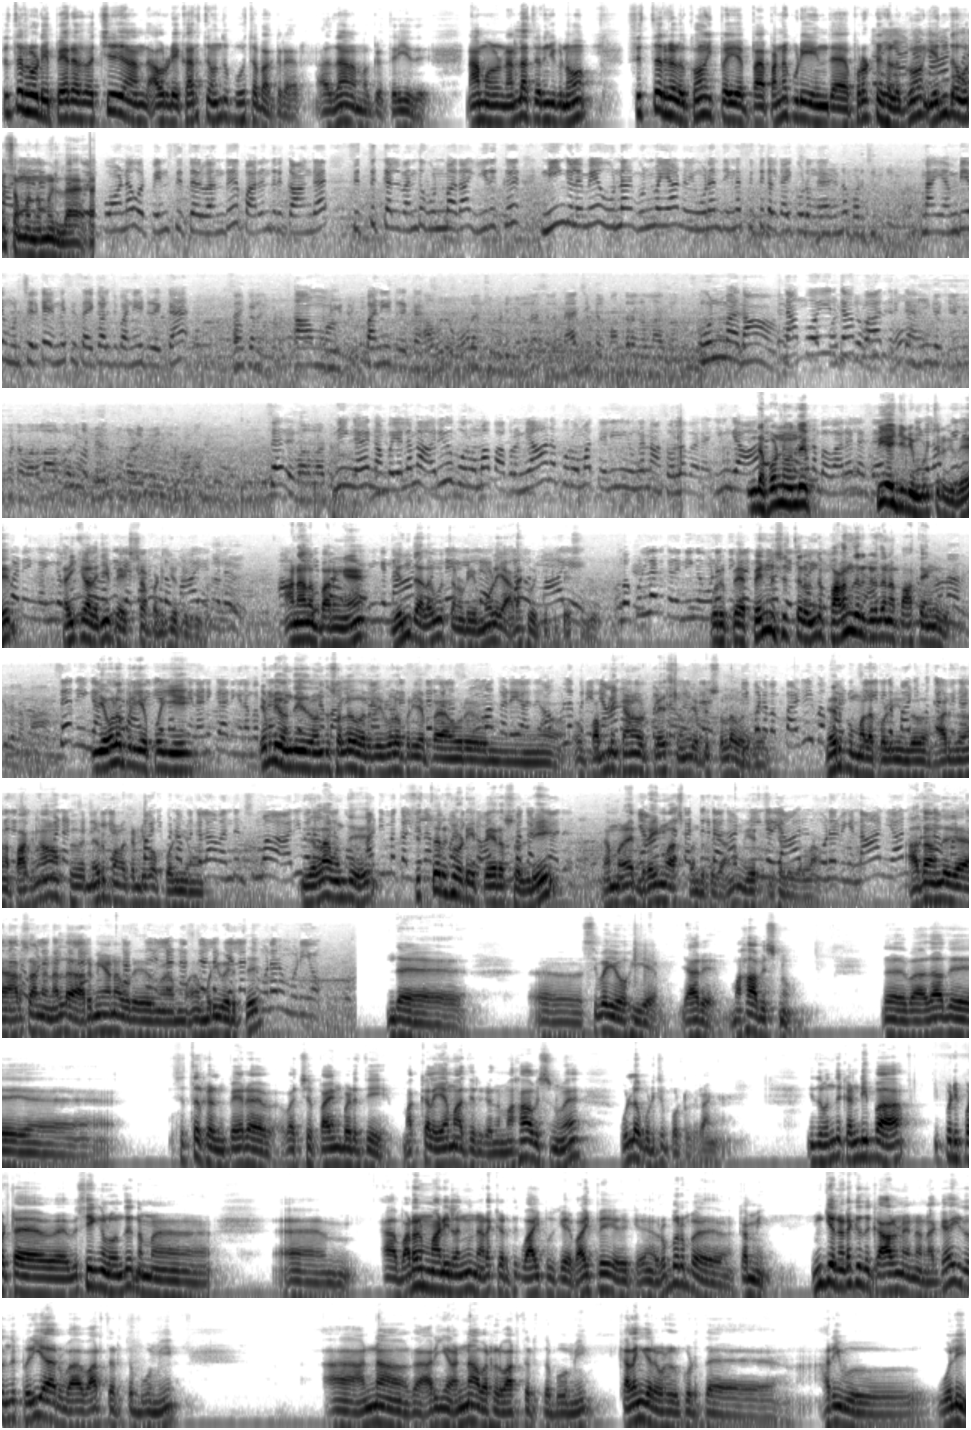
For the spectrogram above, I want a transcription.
சித்தர்களுடைய பேரை வச்சு அந்த அவருடைய கருத்தை வந்து புகுத்த பார்க்குறாரு. அதுதான் நமக்கு தெரியுது. நாம் நல்லா தெரிஞ்சுக்கணும். சித்தர்களுக்கும் இப்போ ப பண்ணக்கூடிய இந்த புரட்டுகளுக்கும் எந்த ஒரு சம்மந்தமும் இல்லை. போன ஒரு பெண் சித்தர் வந்து பறந்திருக்காங்க. சித்துக்கள் வந்து உண்மைதான் இருக்கு. நீங்களுமே உண உண்மையா நீங்க உணர்ந்தீங்கன்னா சித்துக்கள் கை கொடுங்க. என்ன படிச்சிருக்கீங்க? நான் எம்பிஏ முடிச்சிருக்கேன். எம்எஸ்சி சைக்காலஜி பண்ணிட்டு இருக்கேன். ஆமா பண்ணிட்டு இருக்கேன். உண்மைதான். நான் போயிருக்கேன் பார்த்திருக்கேன். நீங்க சார் நம்ம எல்லாமே அறிவுபூர்வமா பாக்குறோம் ஞானபூர்வமா தெளிவுங்க நான் சொல்ல வரேன். இங்க இந்த பொண்ணு வந்து இதெல்லாம் முடிச்சிருக்குது. உள்ள இப்ப வந்து extra ஆனாலும் பாருங்க, எந்த நான் அளவு தன்னுடைய. மூளையை அடகு வச்சுட்டு. பேசுது. இருக்கிறத ஒரு பெண் சித்தர் வந்து தெளிவாயிருவீங்க. பறந்துருக்கிறத நான் நீங்க இது எவ்வளவு அந்த பெரிய பொய்? எப்படி வந்து இது வந்து சொல்ல வருது இவ்வளோ பெரிய ஒரு பப்ளிக்கான ஒரு ஞானம் பிளேஸ் வந்து எப்படி சொல்ல வருது நெருப்பு இந்த பொழியுதோ அடுத்து நினைச்சு பார்க்கலாம் நெருப்பு மழை கண்டிப்பாக பொழியும் இதெல்லாம் வந்து சித்தர்களுடைய. பேரை சொல்லி. நம்மளை பிரெயின் வாஷ் பண்ணுறதுக்கான முயற்சிகள் இதெல்லாம். நான் அதான் வந்து அரசாங்கம் நல்ல அருமையான ஒரு கஷ்டம் இல்ல, இந்த சிவயோகிய யார்? மகாவிஷ்ணு. இந்த அதாவது சித்தர்களின் பேரை வச்சு பயன்படுத்தி மக்களை ஏமாத்திருக்கிற அந்த மகாவிஷ்ணுவை உள்ளே பிடிச்சி போட்டிருக்கிறாங்க இது வந்து கண்டிப்பாக இப்படிப்பட்ட விஷயங்கள் வந்து நம்ம வட மாநிலங்கள் நடக்கிறதுக்கு வாய்ப்பு கே- வாய்ப்பே கே- ரொம்ப ரொம்ப கம்மி. இங்கே நடக்குது காரணம் என்னன்னாக்கா இது வந்து பெரியார் வா வார்த்தெடுத்த பூமி. அண்ணா அறிஞர் அண்ணா அவர்கள் வார்த்தெடுத்த பூமி கலைஞர் அவர்கள் கொடுத்த அறிவு ஒளி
